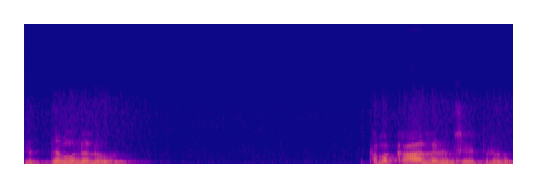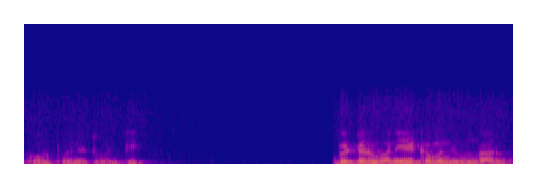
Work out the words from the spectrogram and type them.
యుద్ధములలో తమ కాళ్ళను చేతులను కోల్పోయినటువంటి బిడ్డలు అనేక మంది ఉన్నారు.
